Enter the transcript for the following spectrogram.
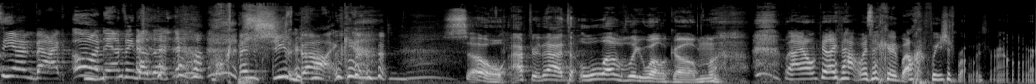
See, I'm back. Oh, dancing does it, and she's back. So, after that, lovely welcome. I don't feel like that was a good welcome. We should roll with run over.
